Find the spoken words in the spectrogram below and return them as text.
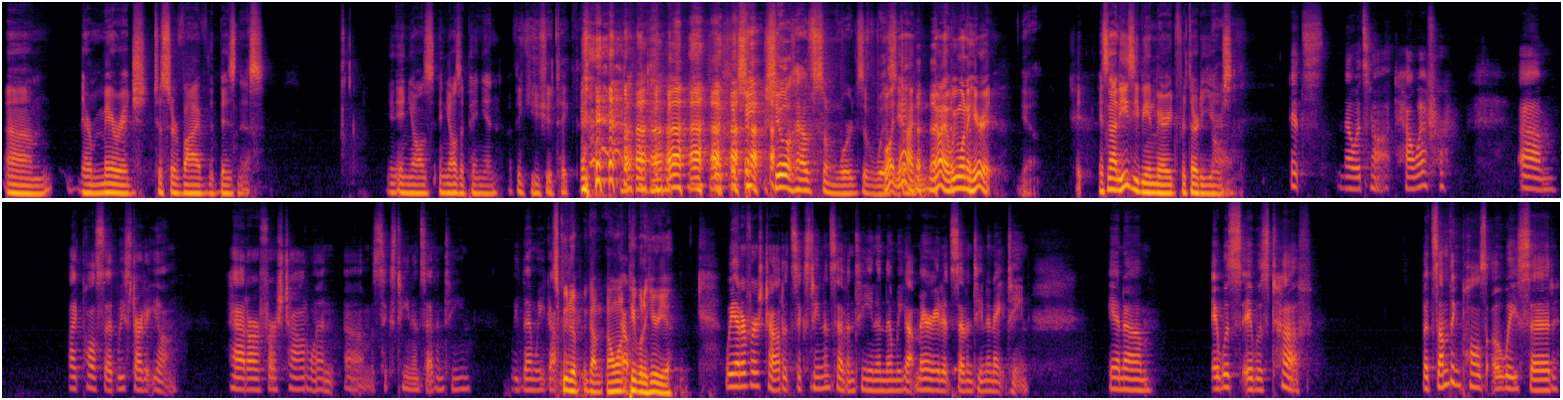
um, their marriage to survive the business in, in y'all's in y'all's opinion I think you should take that. she, she'll have some words of wisdom. well yeah no we want to hear it Yeah. it's not easy being married for 30 years It's no, it's not. However, um, like Paul said, we started young. Had our first child when um, 16 and 17. We then we got scoot married. up i want Oh. people to hear you We had our first child at 16 and 17, and then we got married at 17 and 18. And um, it was it was tough. But something Paul's always said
